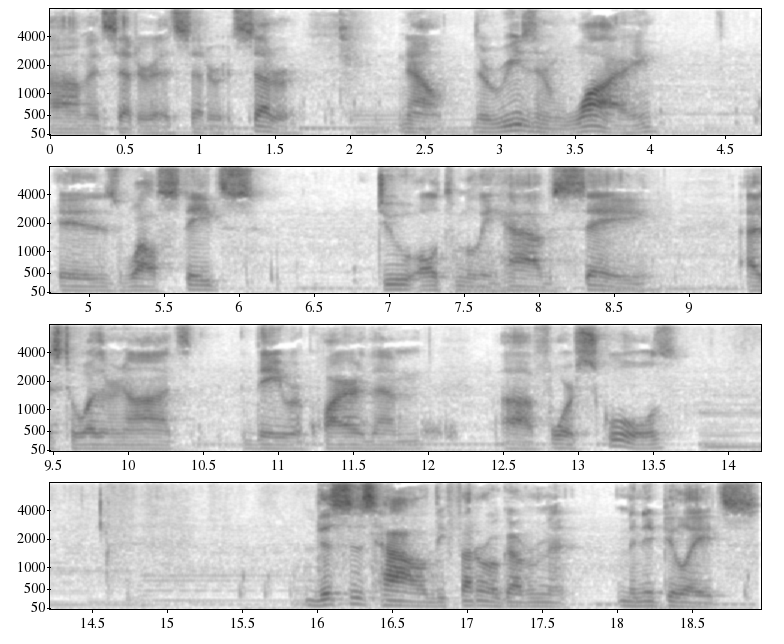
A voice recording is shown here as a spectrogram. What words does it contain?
um, et cetera, et cetera, et cetera. Now, the reason why is while states do ultimately have say as to whether or not they require them uh, for schools, this is how the federal government manipulates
